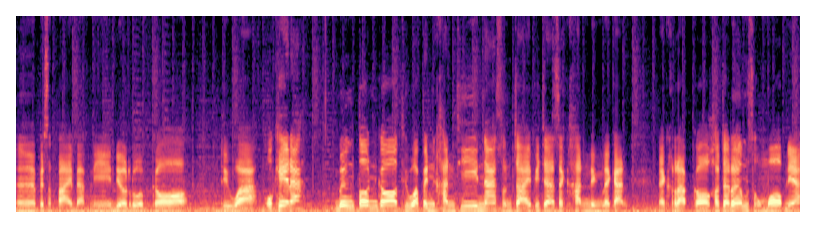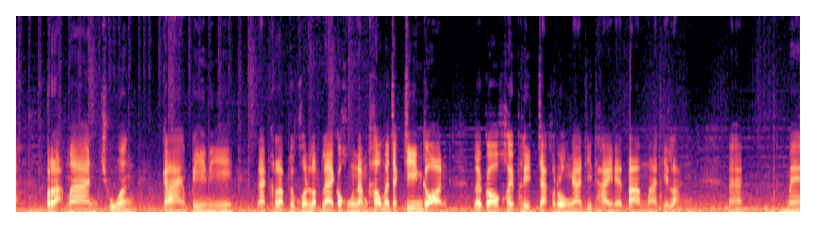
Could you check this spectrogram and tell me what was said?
เออเป็นสไตล์แบบนี้เดี๋ยวรวมก็ถือว่าโอเคนะ เบื้องต้นก็ถือว่าเป็นคันที่น่าสนใจพิจารณาสักคันหนึ่งแล้วกันนะครับ ก็เขาจะเริ่มส่งมอบเนี้ยประมาณช่วงกลางปีนี้นะครับ ทุกคนล็อตแรกก็คงนำเข้ามาจากจีนก่อน แล้วก็ค่อยผลิตจากโรงงานที่ไทยเนี่ยตามมาทีหลังนะฮะแม่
